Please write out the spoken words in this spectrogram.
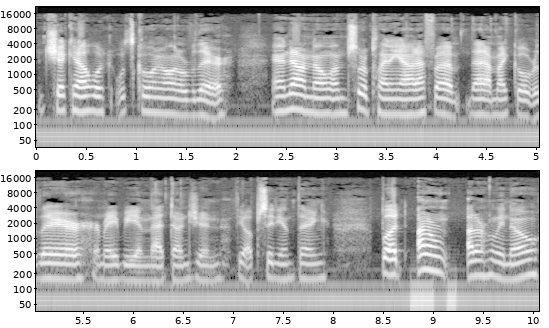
and check out what what's going on over there. And I don't know, I'm sort of planning out after that I might go over there or maybe in that dungeon, the obsidian thing. But I don't I don't really know,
